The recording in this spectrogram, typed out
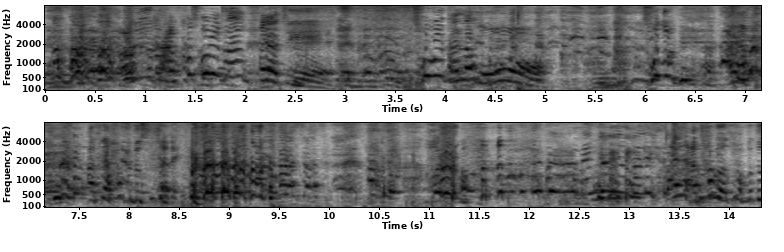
아, 손을 줘야 타야지. 손을 달라고. 손으로 비고 타. 아, 아, 내가 한 번 더 쓰셔야 돼. 빨리 안 타면 한 번 더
